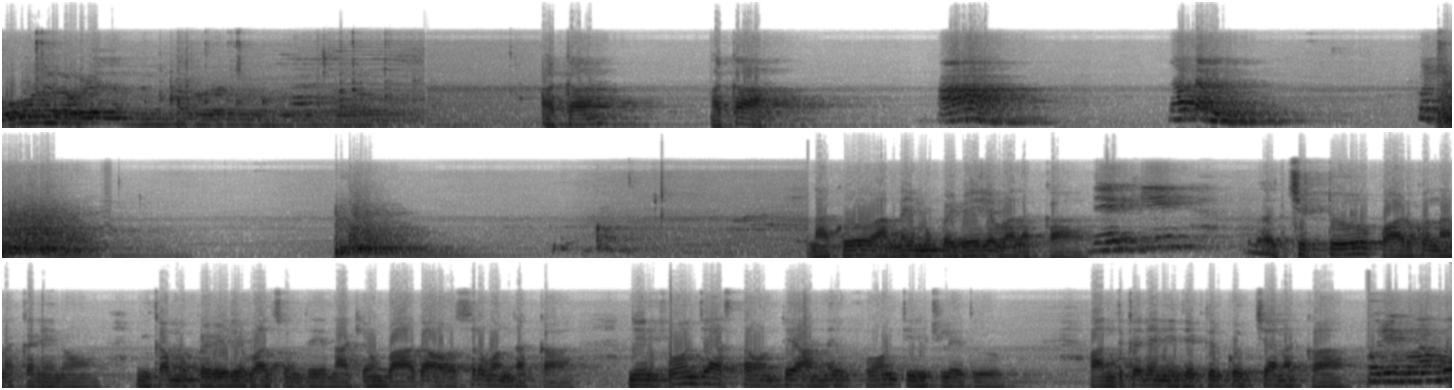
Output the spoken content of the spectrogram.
ఓన్లీ పోషిస్తారు. అక్క అక్క. తమ్ముడు. నాకు అన్నయ్య ముప్పై వేలు ఇవ్వాలక్క. చిట్టు పాడుకున్నానక్క నేను. ఇంకా ముప్పై వేలు ఇవ్వాల్సి ఉంది. నాకేమో బాగా అవసరం ఉందక్క నేను ఫోన్ చేస్తా ఉంటే అన్నయ్య ఫోన్ తీయట్లేదు. అందుకనే నీ దగ్గరికి వచ్చానక్క. బాబు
